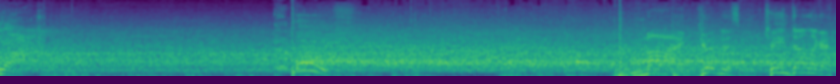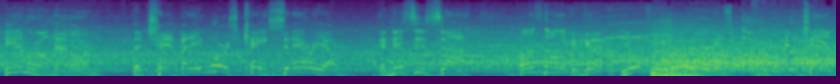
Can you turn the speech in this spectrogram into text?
block. Oof. My goodness. Came down like a hammer on that arm. The champ in a worst case scenario. And this is, uh, well, it's not looking good. The Ultimate Warrior is Oh, new champ.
